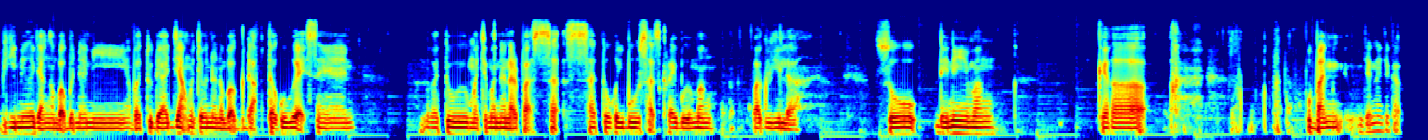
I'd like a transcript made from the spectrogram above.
beginner jangan buat benda ni. Lepas tu dia ajak macam mana nak buat daftar Google AdSense lepas tu macam mana nak dapat 1000 subscriber memang bagus gila. So dia ni memang kira beban macam mana cakap?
